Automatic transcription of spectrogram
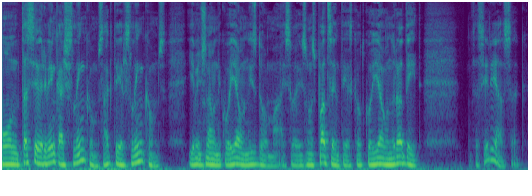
un tas jau ir vienkārši slinkums, aktieru slinkums, ja viņš nav neko jaunu izdomājis vai vismaz pacenties kaut ko jaunu radīt. Tas ir jāsaka.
